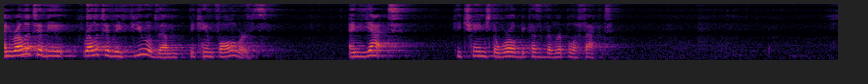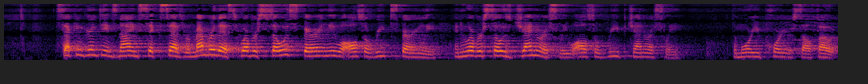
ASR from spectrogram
And relatively, relatively few of them became followers. And yet, he changed the world because of the ripple effect. 2 Corinthians 9 6 says, Remember this whoever sows sparingly will also reap sparingly, and whoever sows generously will also reap generously. The more you pour yourself out,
